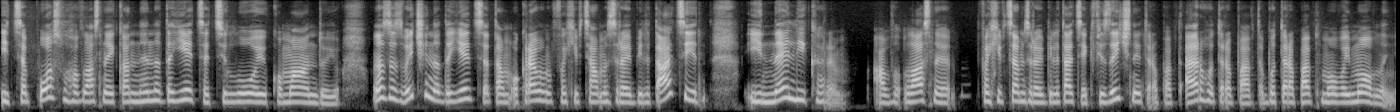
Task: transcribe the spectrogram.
І це послуга, власне, яка не надається цілою командою. Вона зазвичай надається там окремим фахівцям з реабілітації і не лікарем, а власне. Фахівцем з реабілітації, як фізичний терапевт, ерготерапевт або терапевт мови й мовлення,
